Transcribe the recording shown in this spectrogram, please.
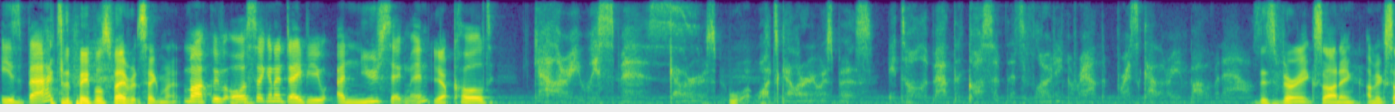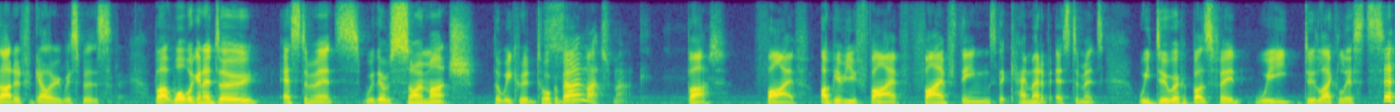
is back. It's the people's favourite segment. Mark, we're also going to debut a new segment Yep. called Gallery Whispers. Gallery Whispers. What's Gallery Whispers? It's all about the gossip that's floating around the press gallery in Parliament House. This is very exciting. I'm excited for Gallery Whispers. But what we're going to do, estimates, we- there was so much that we could talk about. so much, Mark. But five. I'll give you five. Five things that came out of estimates. We do work at BuzzFeed. We do like lists.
